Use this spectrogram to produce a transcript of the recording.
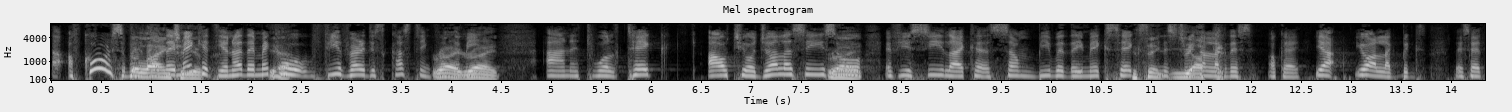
Uh, of course, but, but lying they make you. it. You know, they make Yeah. you feel very disgusting from the meat, right. and it will take out your jealousy. So Right. if you see like uh, some people they make sex in the street and like this, okay, yeah, you are like big. They said.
